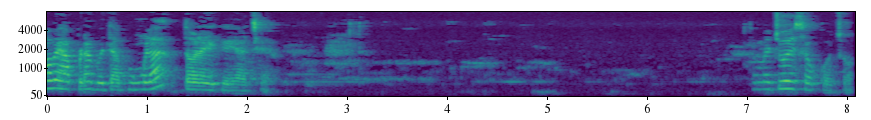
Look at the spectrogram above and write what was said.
હવે આપણા બધા ભૂંગળા તળાઈ ગયા છે. તમે જોઈ શકો છો.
